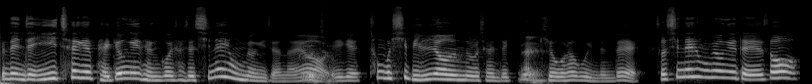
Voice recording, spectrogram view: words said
근데 이제 이 책의 배경이 된 것이 사실 신의 혁명이잖아요. 그렇죠. 이게 1911년으로 제가 이제 기- 네. 기억을 하고 있는데, 그래서 신의 혁명에 대해서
